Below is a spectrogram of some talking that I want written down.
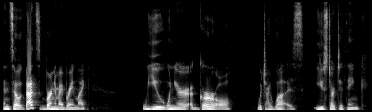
And so that's burned in my brain. Like you, when you're a girl, which I was, you start to think,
